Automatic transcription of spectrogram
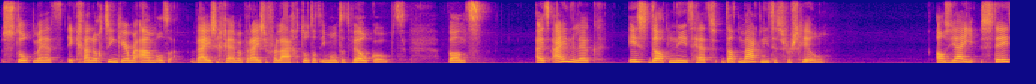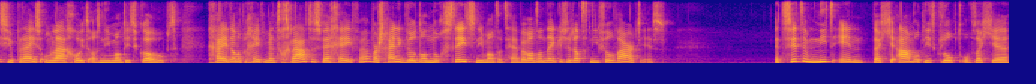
stop met ik ga nog tien keer mijn aanbod wijzigen en mijn prijzen verlagen totdat iemand het wel koopt. Want uiteindelijk is dat niet het, dat maakt niet het verschil. Als jij steeds je prijs omlaag gooit als niemand iets koopt, ga je dan op een gegeven moment gratis weggeven? Waarschijnlijk wil dan nog steeds niemand het hebben, want dan denken ze dat het niet veel waard is. Het zit hem niet in dat je aanbod niet klopt of dat je,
